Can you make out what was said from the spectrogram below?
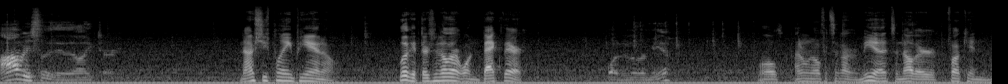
Obviously, they liked her. Now she's playing piano. Look it, there's another one back there. What, another Milla? Well, I don't know if it's another Milla. It's another fucking.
